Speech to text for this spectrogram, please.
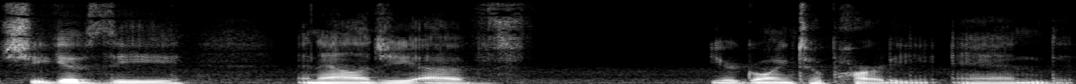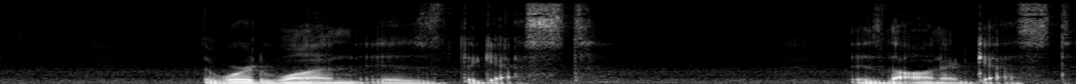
she gives the analogy of you're going to a party and the word one is the guest, is the honored guest.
